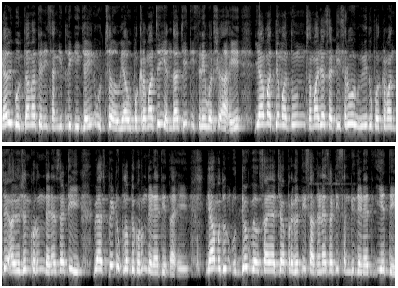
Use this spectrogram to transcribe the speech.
यावेळी बोलताना त्यांनी सांगितले की जैन उत्सव या उपक्रमाचे यंदाचे तिसरे वर्ष आहे. आहे. या माध्यमातून समाजासाठी सर्व विविध उपक्रमांचे आयोजन करून देण्यासाठी व्यासपीठ उपलब्ध करून देण्यात येत आहे. यामधून उद्योग व्यवसायाच्या प्रगती साधण्यासाठी संधी देण्यात येते.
